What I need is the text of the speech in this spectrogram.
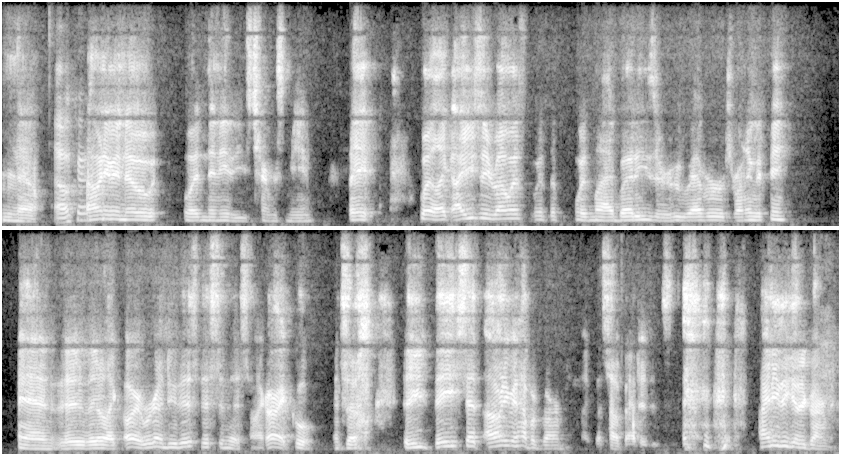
No, Okay. I don't even know what any of these terms mean. Like, but like I usually run with with the, with my buddies or whoever is running with me, and they're, they're like, "All right, we're gonna do this, this, and this." I'm like, "All right, cool." And so they they said I don't even have a Garmin. Like that's how bad it is. I need to get a Garmin.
